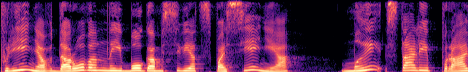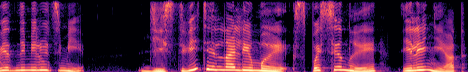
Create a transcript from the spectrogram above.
Приняв дарованный Богом свет спасения, мы стали праведными людьми – действительно ли мы спасены или нет,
